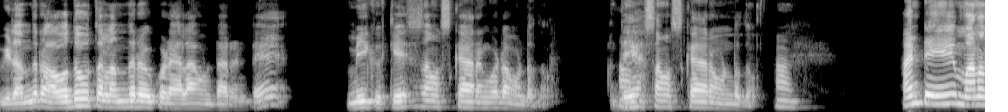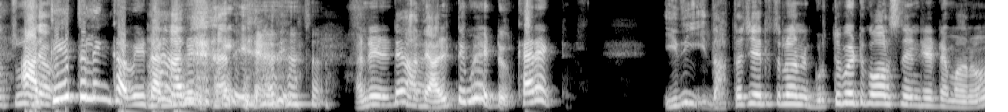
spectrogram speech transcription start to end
వీళ్ళందరూ అవధూతలందరూ కూడా ఎలా ఉంటారంటే మీకు కేశ సంస్కారం కూడా ఉండదు దేహ సంస్కారం ఉండదు. అంటే మనం చూసే. అంటే అది అల్టిమేట్ కరెక్ట్. ఇది దత్త చరిత్రలో గుర్తుపెట్టుకోవాల్సింది ఏంటంటే మనం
